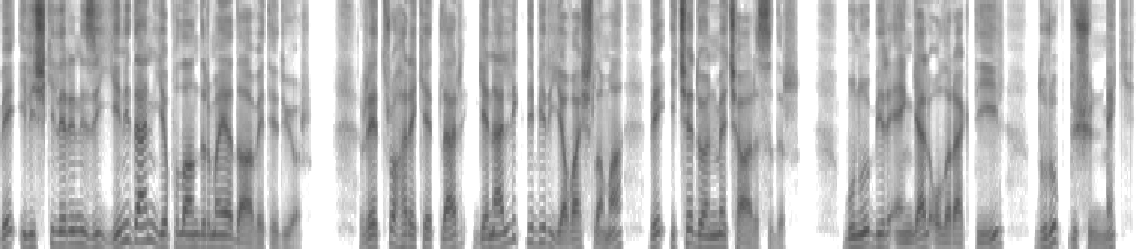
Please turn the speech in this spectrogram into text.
ve ilişkilerinizi yeniden yapılandırmaya davet ediyor. Retro hareketler genellikle bir yavaşlama ve içe dönme çağrısıdır. Bunu bir engel olarak değil, durup düşünmek,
